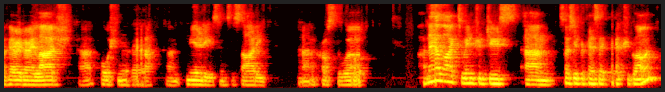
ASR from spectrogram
a very, very large uh, portion of our um, communities and society uh, across the world. I'd now like to introduce um, Associate Professor Patrick Tregloan,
